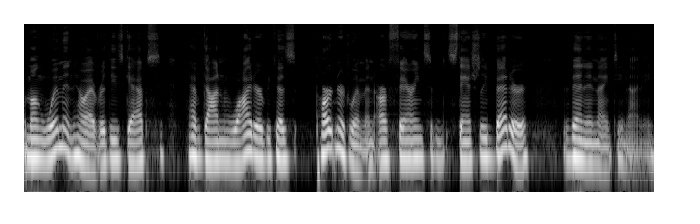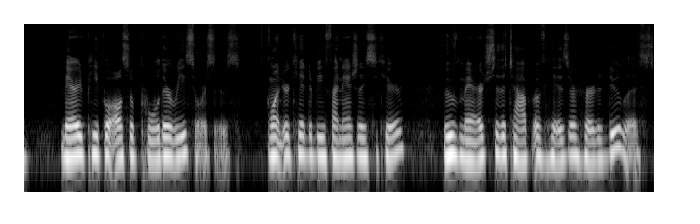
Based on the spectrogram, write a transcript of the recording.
Among women, however, these gaps have gotten wider because partnered women are faring substantially better than in 1990. Married people also pool their resources. Want your kid to be financially secure? Move marriage to the top of his or her to do list.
